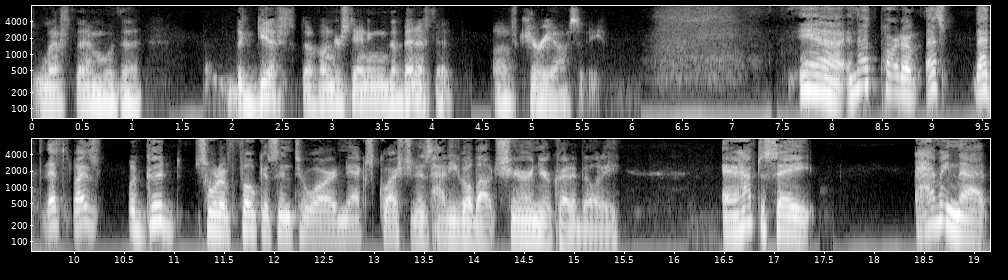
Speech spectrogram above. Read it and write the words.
left them with a, the gift of understanding the benefit of curiosity. Yeah, and that's part of that's that that's, that's a good sort of focus into our next question is how do you go about sharing your credibility? And I have to say, having that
